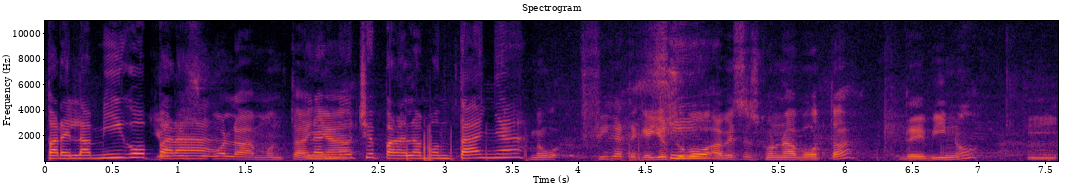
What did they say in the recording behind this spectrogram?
para el amigo, Yo para que subo a la montaña. la noche, para la montaña. Me fíjate que yo Sí. subo a veces con una bota de vino y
